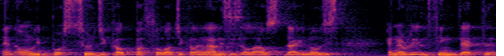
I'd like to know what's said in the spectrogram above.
and only post surgical pathological analysis allows diagnosis. And I really think that, uh,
